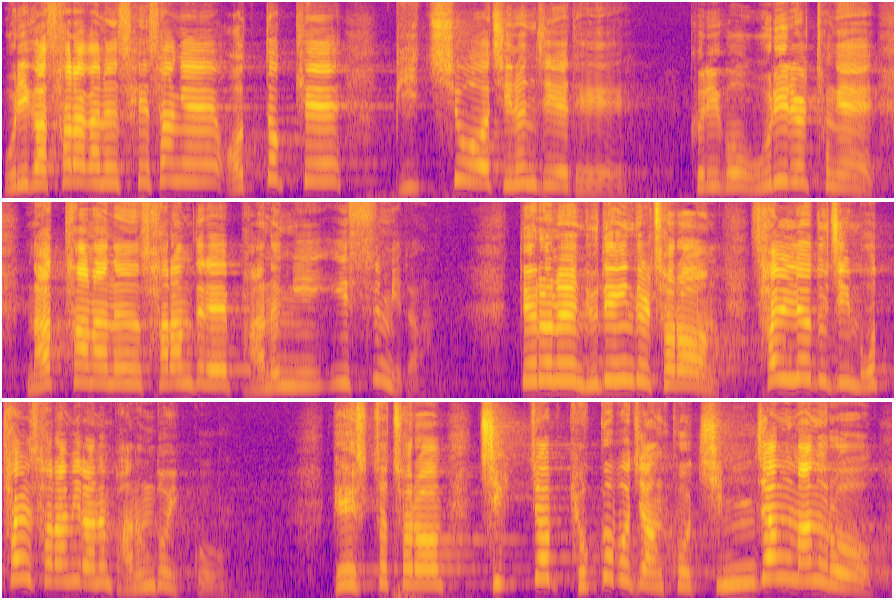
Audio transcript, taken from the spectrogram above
우리가 살아가는 세상에 어떻게 비추어지는지에 대해 그리고 우리를 통해 나타나는 사람들의 반응이 있습니다. 때로는 유대인들처럼 살려두지 못할 사람이라는 반응도 있고 베스터처럼 직접 겪어보지 않고 짐작만으로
